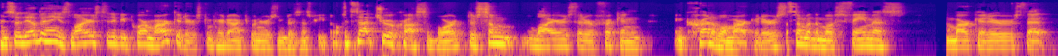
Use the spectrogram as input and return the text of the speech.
And so the other thing is lawyers tend to be poor marketers compared to entrepreneurs and business people. It's not true across the board. There's some lawyers that are freaking incredible marketers. Some of the most famous marketers that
